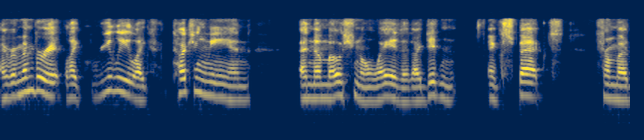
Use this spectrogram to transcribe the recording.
i remember it like really like touching me in an emotional way that i didn't expect from a,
